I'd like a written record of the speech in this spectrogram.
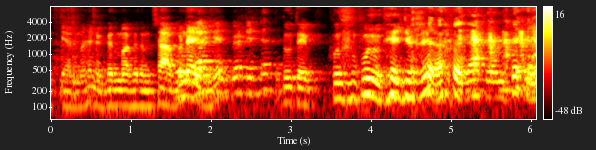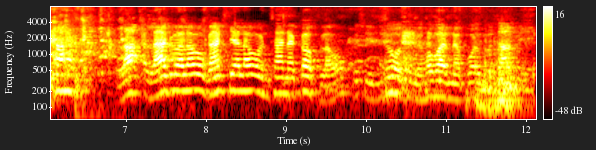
અત્યારમાં છે ને ગરમા ગરમ ચા બનાવી છે. દૂધ પૂરું થઈ ગયું છે. લાડવા લાવો ગાંઠિયા લાવો ને સાના કપ લાવો. પછી જો તમે સવારના પોરમાં જામી. અને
